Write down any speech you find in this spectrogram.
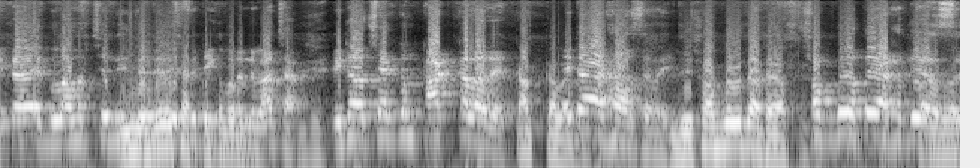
এটা এগুলা হচ্ছে নিজে নিজে ফিটিং করে। নেবে। আচ্ছা এটা হচ্ছে একদম কাঠ কালারের কাঠ colour। এটা আঠা আছে ভাই। জি সবগুলোতে আঠা আছে। সবগুলোতেই আঠা দেওয়া আছে।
